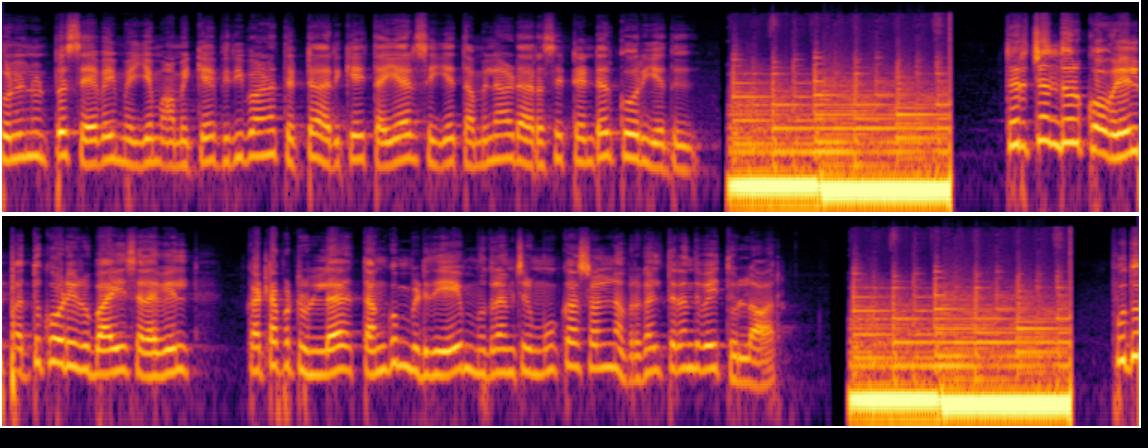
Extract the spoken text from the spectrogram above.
தொழில்நுட்ப சேவை மையம் அமைக்க விரிவான திட்ட அறிக்கை தயார் செய்ய தமிழ்நாடு அரசு டெண்டர் கோரியது. திருச்செந்தூர் கோவிலில் பத்து கோடி ரூபாய் செலவில் கட்டப்பட்டுள்ள தங்கும் விடுதியை முதலமைச்சர் மு க ஸ்டாலின் அவர்கள் திறந்து வைத்துள்ளார். புது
